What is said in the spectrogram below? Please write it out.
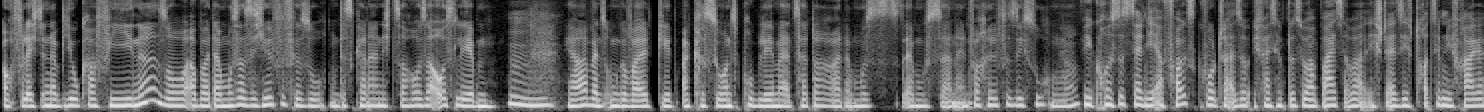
auch vielleicht in der Biografie, ne, so, aber da muss er sich Hilfe für suchen. Das kann er nicht zu Hause ausleben. Mhm. Ja, wenn es um Gewalt geht, Aggressionsprobleme etc., da muss er muss dann einfach Hilfe sich suchen. Ne? Wie groß ist denn die Erfolgsquote? Also ich weiß nicht, ob du es überhaupt weißt, aber ich stelle sich trotzdem die Frage,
